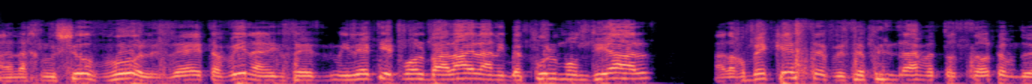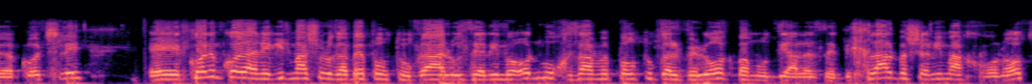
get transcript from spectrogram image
אנחנו שוב בול, זה, תבין, אני זה, מילאתי אתמול בלילה, אני בפול מונדיאל, על הרבה כסף, וזה בינתיים התוצאות המדויקות שלי. Uh, קודם כל אני אגיד משהו לגבי פורטוגל, עוזי, אני מאוד מאוכזב בפורטוגל, ולא רק במונדיאל הזה, בכלל בשנים האחרונות,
